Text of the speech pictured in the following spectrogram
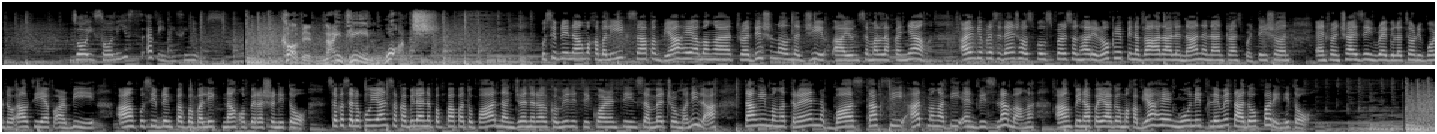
Joy Solis, FEBC News. COVID-19 Watch. Posible nang makabalik sa pagbiyahe ang mga traditional na jeep ayon sa Malacanang. Ayon kay Presidential Spokesperson Harry Roque, pinag-aaralan na ng Land Transportation and Franchising Regulatory Board o LTFRB ang posibleng pagbabalik ng operasyon nito. Sa kasalukuyan, sa kabila ng pagpapatupad ng General Community Quarantine sa Metro Manila, tanging mga tren, bus, taxi at mga TNVs lamang ang pinapayagang makabiyahe ngunit limitado pa rin ito.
